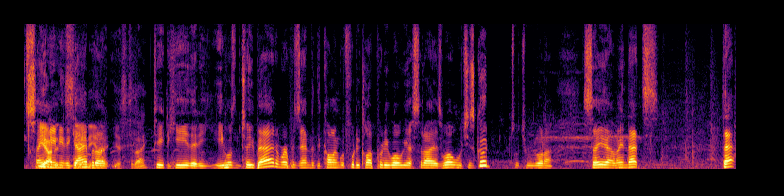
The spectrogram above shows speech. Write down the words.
seen Yeah, any of the game, but I yesterday. did hear that he, he wasn't too bad and represented the Collingwood Footy Club pretty well yesterday as well, which is good. That's what we want to see. I mean, that's that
